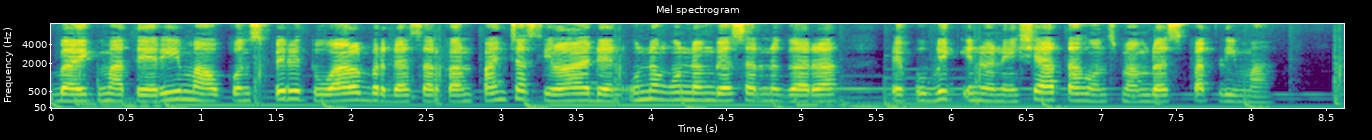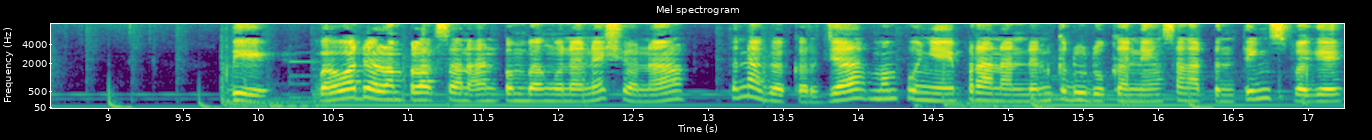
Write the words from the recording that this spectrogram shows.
baik materi maupun spiritual berdasarkan Pancasila dan Undang-Undang Dasar Negara Republik Indonesia tahun 1945. B. Bahwa dalam pelaksanaan pembangunan nasional, tenaga kerja mempunyai peranan dan kedudukan yang sangat penting sebagai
